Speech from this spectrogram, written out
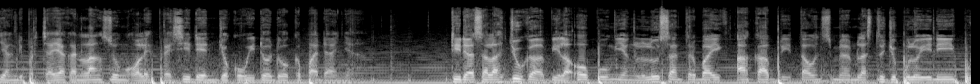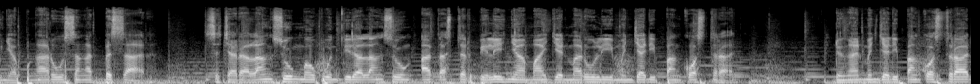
yang dipercayakan langsung oleh Presiden Joko Widodo kepadanya. Tidak salah juga bila Opung yang lulusan terbaik Akabri tahun 1970 ini punya pengaruh sangat besar secara langsung maupun tidak langsung atas terpilihnya Maijen Maruli menjadi Pangkostrat. Dengan menjadi Pangkostrat,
